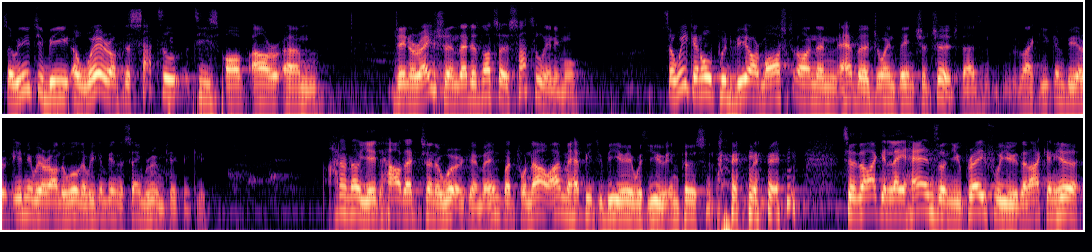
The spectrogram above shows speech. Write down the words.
So we need to be aware of the subtleties of our um, generation that is not so subtle anymore. So we can all put VR masks on and have a joint venture church. That's like you can be anywhere around the world and we can be in the same room technically. I don't know yet how that's going to work, amen. But for now, I'm happy to be here with you in person. so that I can lay hands on you, pray for you, that I can hear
